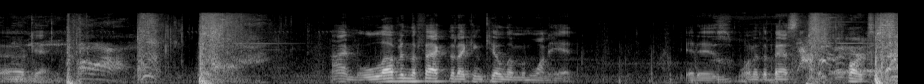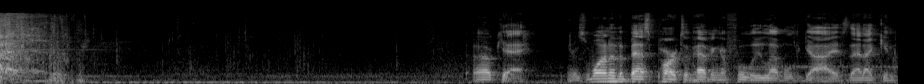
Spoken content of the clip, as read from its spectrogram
Okay. I'm loving the fact that I can kill them in one hit. It is one of the best parts about it. Okay. It was one of the best parts of having a fully leveled guy, is that I can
